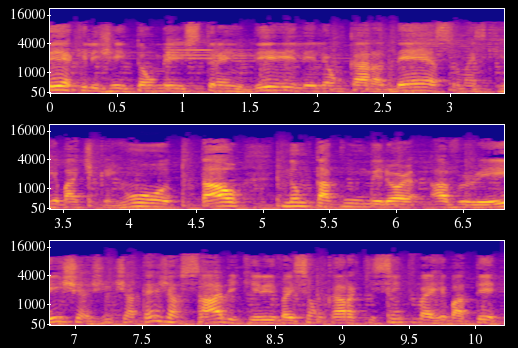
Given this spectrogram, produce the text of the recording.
ter aquele jeitão meio estranho dele, ele é um cara destro, mas que rebate canhoto tal, não tá com o melhor average, a gente até já sabe que ele vai ser um cara que sempre vai rebater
